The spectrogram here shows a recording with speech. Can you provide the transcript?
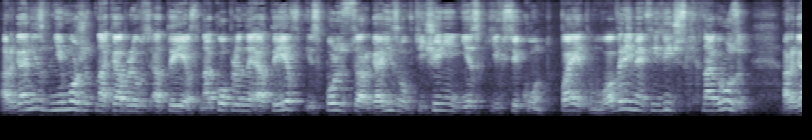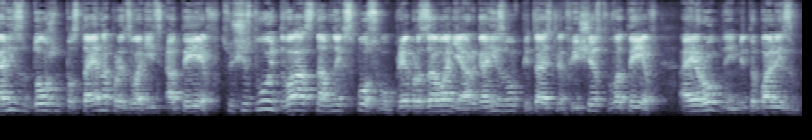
Организм не может накапливать АТФ. Накопленный АТФ используется организмом в течение нескольких секунд. Поэтому во время физических нагрузок организм должен постоянно производить АТФ. Существует два основных способа преобразования организмом питательных веществ в АТФ. Аэробный метаболизм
